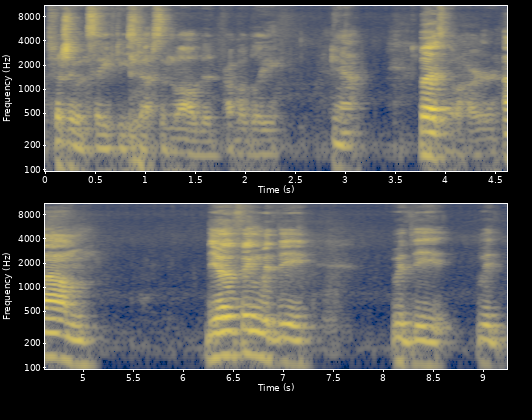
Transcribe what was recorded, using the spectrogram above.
especially when safety stuff's involved it probably yeah. is But a little harder um, the other thing with the with the with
